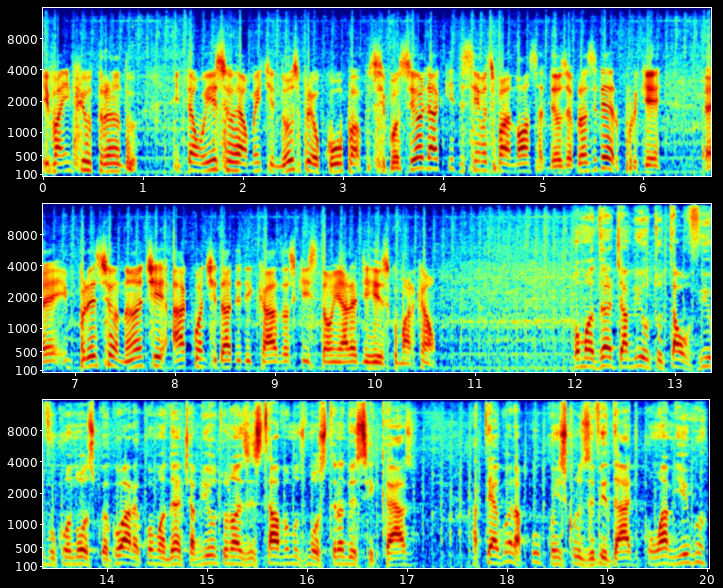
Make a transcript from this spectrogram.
e vai infiltrando. Então isso realmente nos preocupa. Se você olhar aqui de cima, você fala, nossa, Deus é brasileiro, porque é impressionante a quantidade de casas que estão em área de risco, Marcão. Comandante Hamilton está ao vivo conosco agora. Comandante Hamilton, nós estávamos mostrando esse caso até agora há pouco com exclusividade com um amigo,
